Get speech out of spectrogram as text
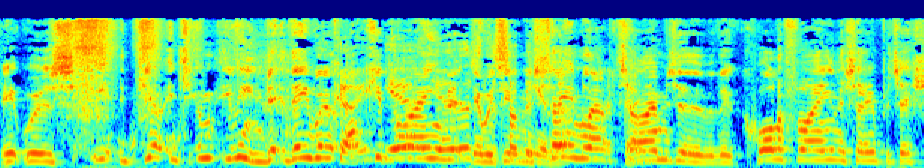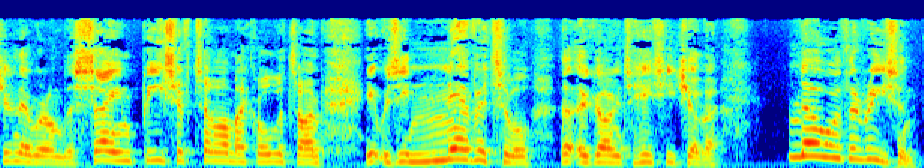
It was, you, do you mean they, they were Okay, occupying, yeah, the- they were doing the same lap Okay. times, they were qualifying in the same position, they were on the same piece of tarmac all the time. It was inevitable that they're going to hit each other. No other reason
